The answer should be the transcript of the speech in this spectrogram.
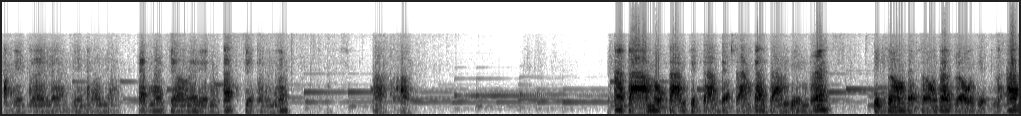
อ่าเก็บไว้แล้วเก็บไว้แล้วแคปหน้าจอไว้เลยนะครับเก็บไว้นะอ่าครับห้าสามหกสามเจ็ดสามแปดสามเก้าสามเด่นนะสิบสองแปดสองเก้าสองเด่นนะครับ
